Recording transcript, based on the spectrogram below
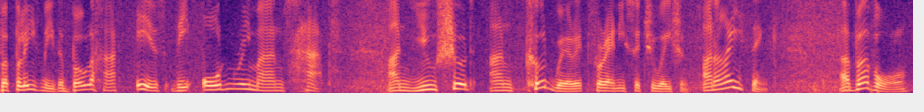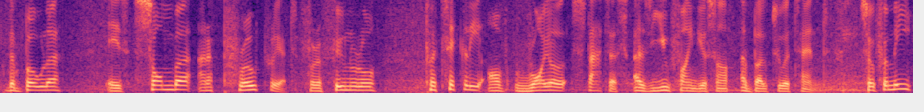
But believe me, the bowler hat is the ordinary man's hat, and you should and could wear it for any situation. And I think, above all, the bowler is somber and appropriate for a funeral particularly of royal status as you find yourself about to attend. So for me,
